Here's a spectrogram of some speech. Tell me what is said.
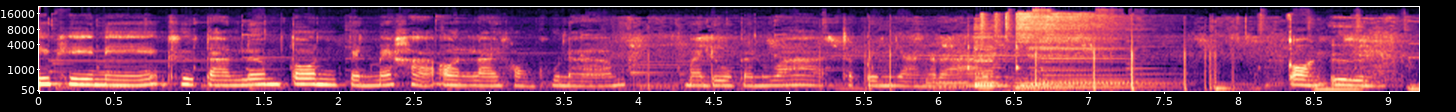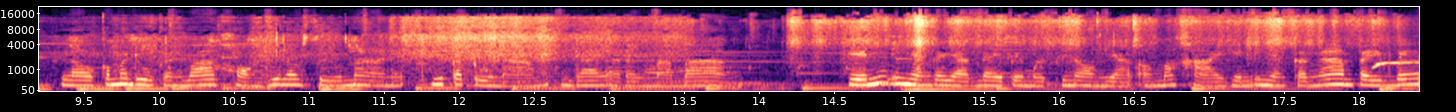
EP นี้คือการเริ่มต้นเป็นแม่ค้าออนไลน์ของครูน้ำ มาดูกันว่าจะเป็นอย่างไร ก่อนอื่น เราก็มาดูกันว่าของที่เราซื้อมาเนี่ยที่ประตูน้ำได้อะไรมาบ้าง เห็นอีหยังก็อยากได้ไปหมดพี่น้องอยากเอามาขาย เห็นอีหยังก็ง่ามไปเบิ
